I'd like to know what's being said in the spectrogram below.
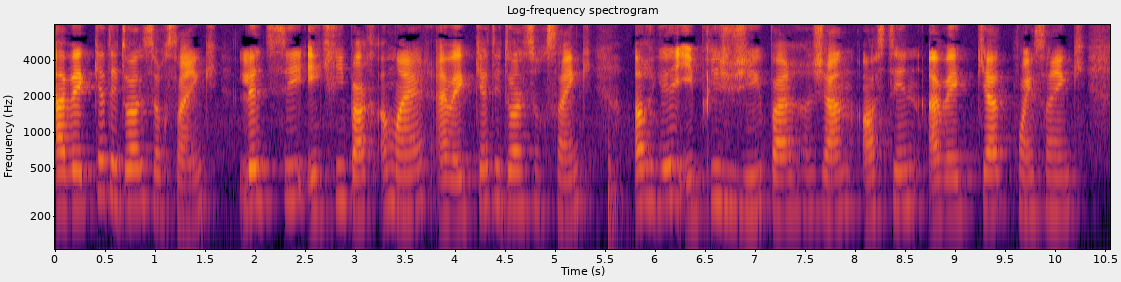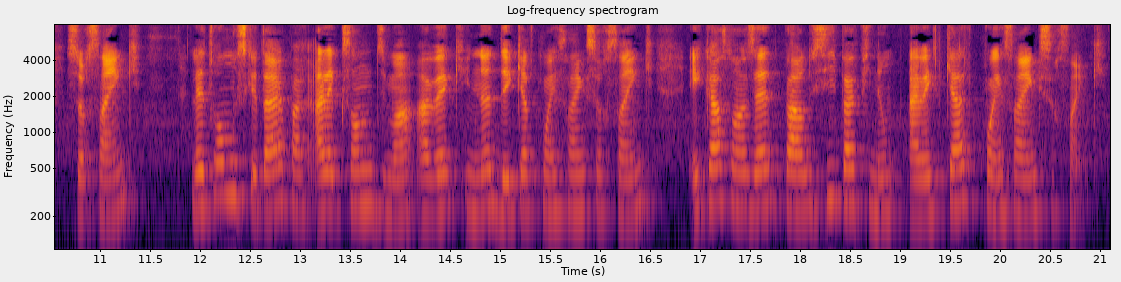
avec 4 étoiles sur 5. L'Odyssée écrit par Homer avec 4 étoiles sur 5. Orgueil et préjugés par Jeanne Austen avec 4.5 sur 5. Les Trois Mousquetaires par Alexandre Dumas avec une note de 4.5 sur 5. Et Casse-Noisette par Lucie Papineau avec 4.5 sur 5.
